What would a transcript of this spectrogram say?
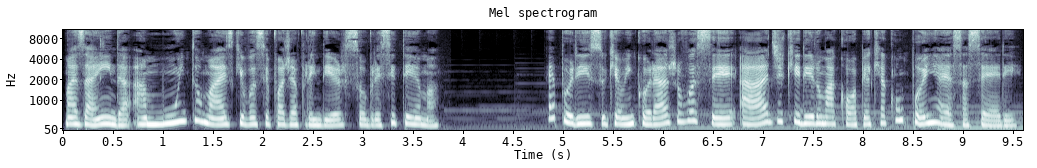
Mas ainda há muito mais que você pode aprender sobre esse tema. É por isso que eu encorajo você a adquirir uma cópia que acompanha essa série.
